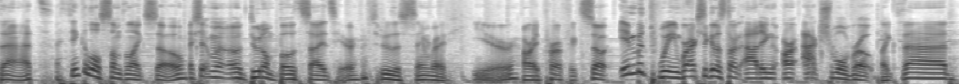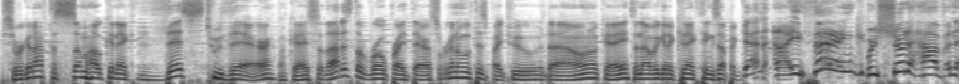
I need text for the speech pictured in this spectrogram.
that. I think a little something like so. Actually, I'm gonna do it on both sides here. I have to do the same right here. All right, perfect. So in between, we're actually gonna start adding our actual rope like that. So we're gonna have to somehow connect this to there. Okay, so that is the rope right there. So we're gonna move this by two down. Okay, so now we gotta connect things up again. And I think we should have an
